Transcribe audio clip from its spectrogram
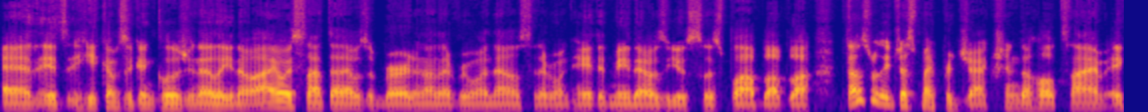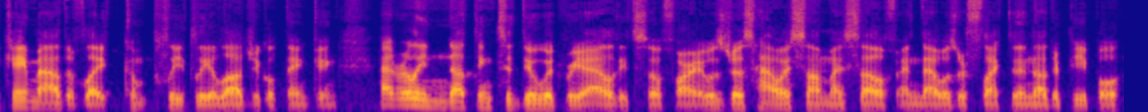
and it's he comes to the conclusion that you know I always thought that I was a burden on everyone else, that everyone hated me, that I was useless, blah blah blah. But that was really just my projection the whole time. It came out of like completely illogical thinking. It had really nothing to do with reality so far. It was just how I saw myself, and that was reflected in other people.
